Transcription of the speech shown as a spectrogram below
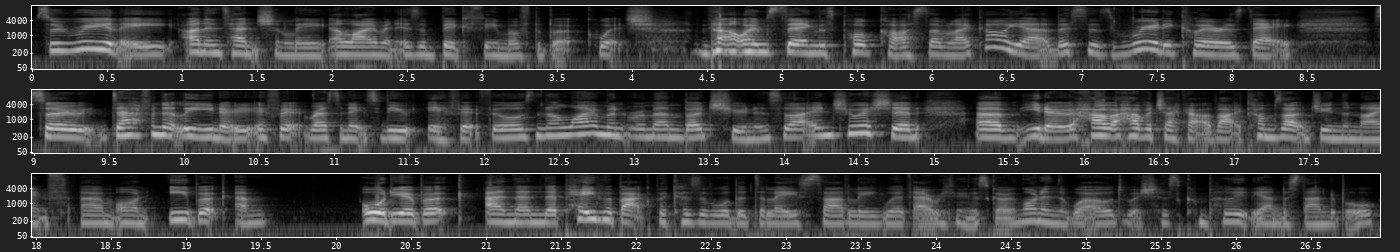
So, really, unintentionally, alignment is a big theme of the book, which now I'm saying this podcast, I'm like, oh, yeah, this is really clear as day. So, definitely, you know, if it resonates with you, if it feels in alignment, remember, tune into that intuition. Um, you know, have, have a check out of that. It comes out June the 9th um, on ebook and audiobook and then the paperback because of all the delays sadly with everything that's going on in the world which is completely understandable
